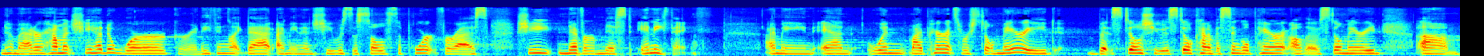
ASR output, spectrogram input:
No matter how much she had to work or anything like that, I mean, and she was the sole support for us, she never missed anything. I mean, and when my parents were still married, but still, she was still kind of a single parent, although still married. Um,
